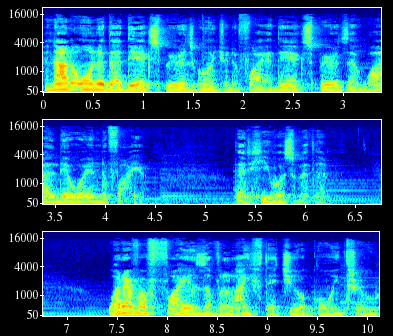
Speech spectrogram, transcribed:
And not only that they experienced going through the fire, they experienced that while they were in the fire, that he was with them. Whatever fires of life that you are going through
